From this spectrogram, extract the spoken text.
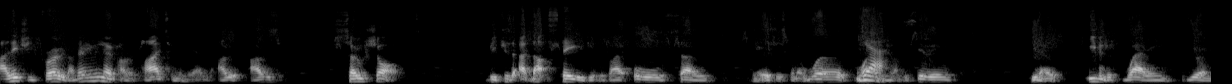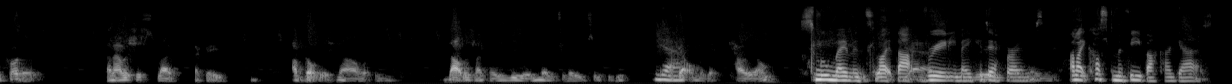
I literally froze. I don't even know if I replied to him in the end. I was, I was so shocked because at that stage it was like all so, you know, is this going to work? What Yeah. can I be doing? You know, even just wearing your own product. And I was just like, okay, I've got this now. And that was like a real motivator to just yeah. get on with it, carry on. Small moments like that Yeah, really make a difference. um, And like customer feedback, I guess.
